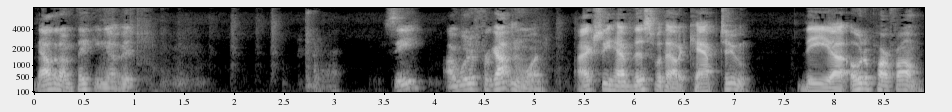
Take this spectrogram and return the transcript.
now that I'm thinking of it, see, I would have forgotten one. I actually have this without a cap too the uh, Eau de Parfum.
